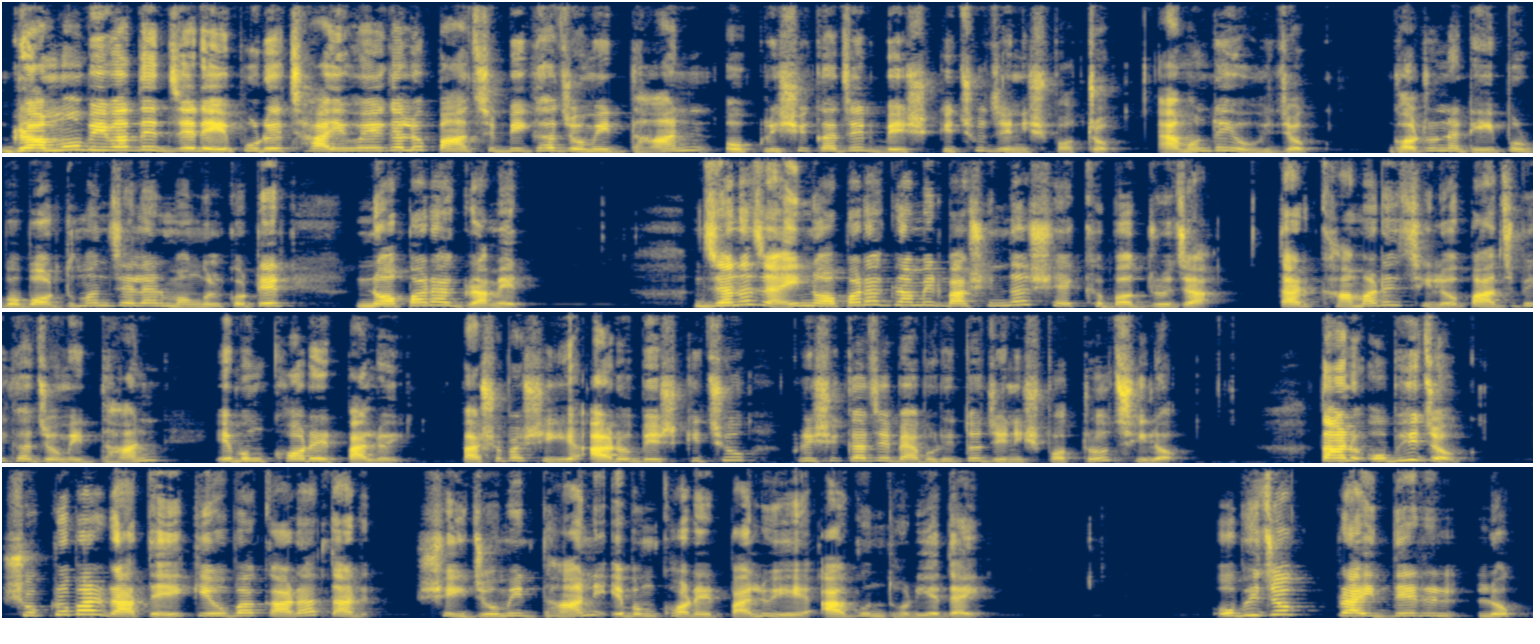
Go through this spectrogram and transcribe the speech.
গ্রাম্য বিবাদের জেরে পুড়ে ছাই হয়ে গেল পাঁচ বিঘা জমির ধান ও কৃষিকাজের বেশ কিছু জিনিসপত্র। এমনটাই অভিযোগ। ঘটনাটি পূর্ব বর্ধমান জেলার মঙ্গলকোটের নপাড়া গ্রামের। জানা যায়, নপাড়া গ্রামের বাসিন্দা শেখ বদরুজা। তার খামারে ছিল পাঁচ বিঘা জমির ধান এবং খড়ের পালই। পাশাপাশি আরও বেশ কিছু কৃষিকাজে ব্যবহৃত জিনিসপত্রও ছিল। তার অভিযোগ, শুক্রবার রাতে কেউ বা কারা তার সেই জমির ধান এবং খড়ের পালুয়ে আগুন ধরিয়ে দেয়। অভিযোগ প্রায় দেড় লক্ষ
